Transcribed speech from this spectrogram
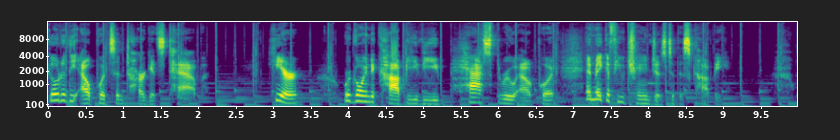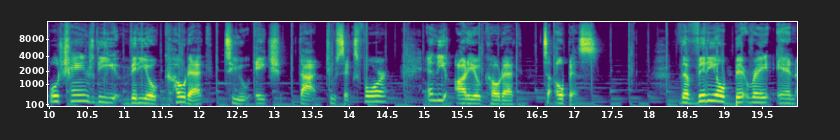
go to the Outputs and Targets tab. Here, we're going to copy the pass-through output and make a few changes to this copy. We'll change the video codec to H.264 and the audio codec to Opus. The video bitrate and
